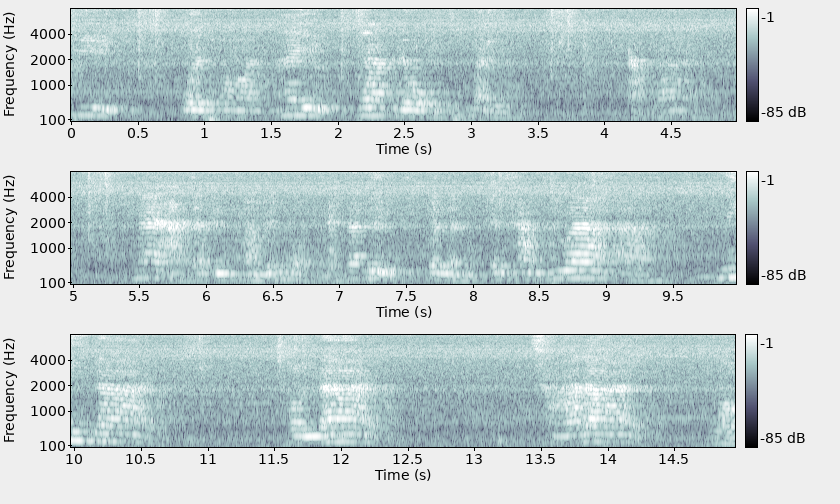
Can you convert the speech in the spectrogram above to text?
ที่อวยพรให้ญาติโยมที่ไปกราบไหว้แม่อาจจะดึงมาไม่หมด ก็คือมันเหมือนเป็นคำที่ว่าอ่านิ่งได้ ชนได้ ช้าได้ รอ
